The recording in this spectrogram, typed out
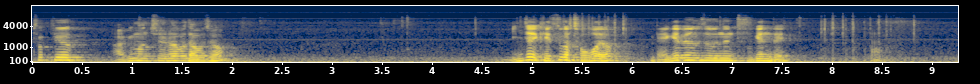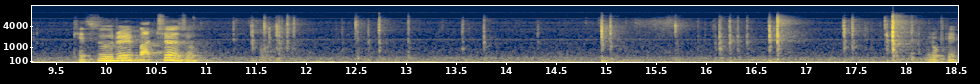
투표 아규먼트라고 나오죠. 인자의 개수가 적어요. 매개 변수는 두 개인데 어, 개수를 맞춰야죠. 이렇게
